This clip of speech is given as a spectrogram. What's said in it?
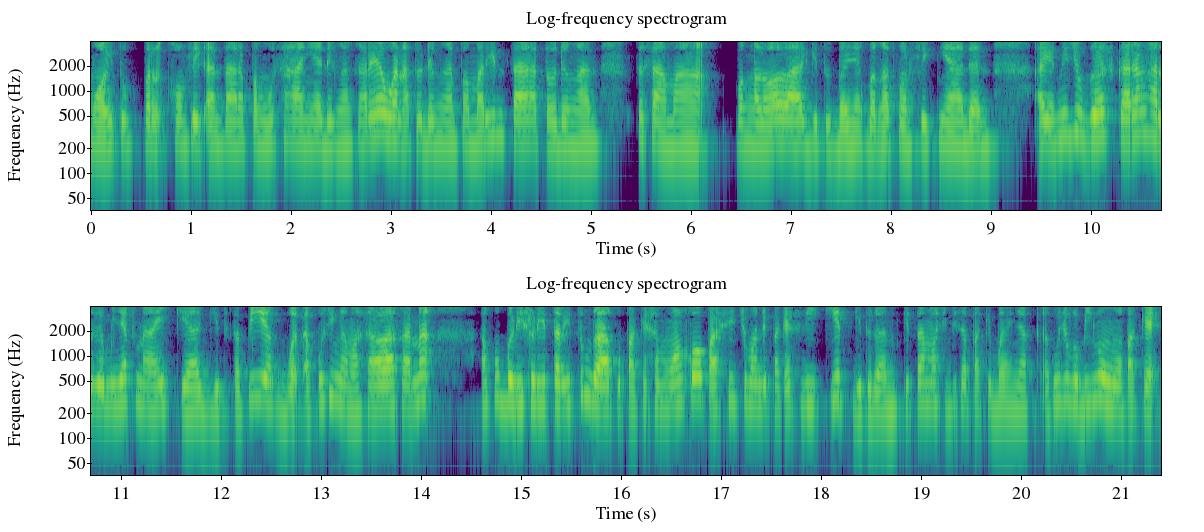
mau itu per konflik antara pengusahanya dengan karyawan atau dengan pemerintah atau dengan sesama pengelola gitu. Banyak banget konfliknya dan akhirnya juga sekarang harga minyak naik ya gitu. Tapi yang buat aku sih nggak masalah karena aku beli seliter itu nggak aku pakai semua kok pasti cuma dipakai sedikit gitu dan kita masih bisa pakai banyak. Aku juga bingung mau pakai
